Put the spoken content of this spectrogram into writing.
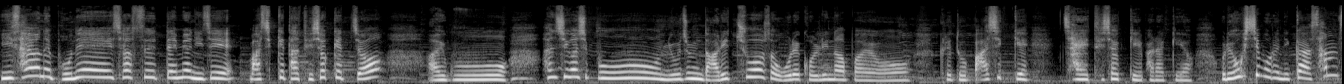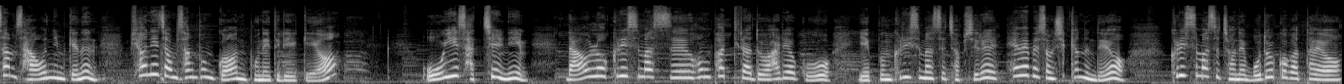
이 사연을 보내셨을 때면 이제 맛있게 다 드셨겠죠? 아이고, 1시간 10분 요즘 날이 추워서 오래 걸리나 봐요. 그래도 맛있게 잘 드셨길 바랄게요. 우리 혹시 모르니까 3345님께는 편의점 상품권 보내드릴게요. 5247님, 나홀로 크리스마스 홈파티라도 하려고 예쁜 크리스마스 접시를 해외 배송 시켰는데요. 크리스마스 전에 못 올 것 같아요.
